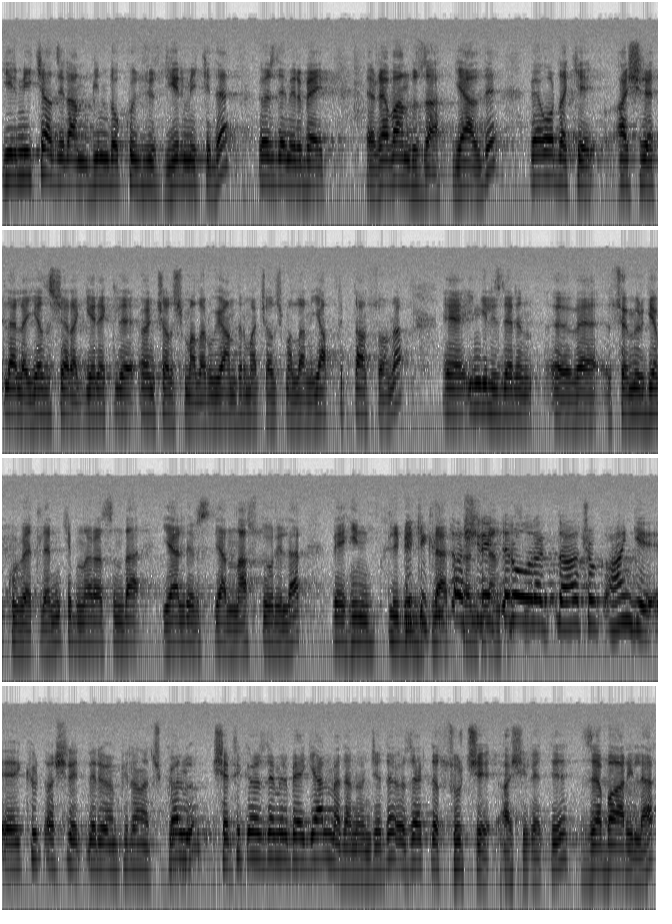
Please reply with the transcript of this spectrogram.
22 Haziran 1922'de Özdemir Bey e, Revanduz'a geldi ve oradaki aşiretlerle yazışarak gerekli ön çalışmalar, uyandırma çalışmalarını yaptıktan sonra e, İngilizlerin e, ve sömürge kuvvetlerinin ki bunlar arasında yerli Hristiyan Nasturiler ve Hintli Peki birlikler Kürt aşiretleri olarak daha çok hangi e, Kürt aşiretleri ön plana çıkıyordu? Ben Şefik Özdemir Bey gelmeden önce de özellikle Surçi aşireti, Zebariler,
